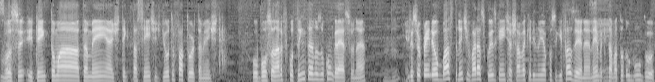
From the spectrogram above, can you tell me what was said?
Você e tem que tomar também, a gente tem que estar ciente de outro fator também. O Bolsonaro ficou 30 anos no Congresso, né? Uhum. Ele surpreendeu bastante em várias coisas que a gente achava que ele não ia conseguir fazer, né? Lembra que tava todo mundo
